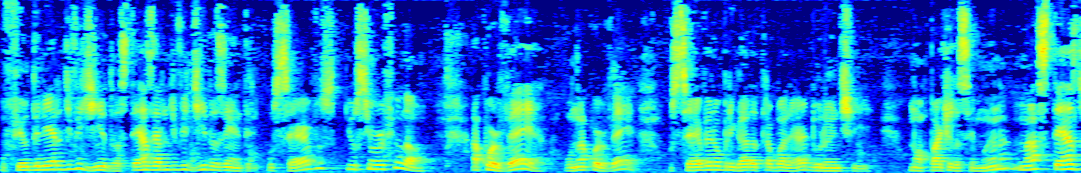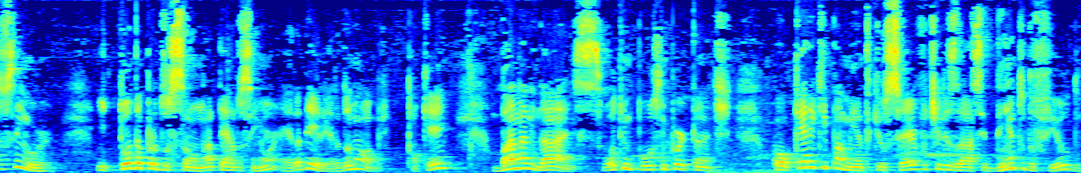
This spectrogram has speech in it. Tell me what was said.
o feudo ele era dividido, as terras eram divididas entre os servos e o senhor feudal. A corvéia, ou na corvéia, o servo era obrigado a trabalhar durante uma parte da semana nas terras do senhor. E toda a produção na terra do senhor era dele, era do nobre, ok? Banalidades, outro imposto importante. Qualquer equipamento que o servo utilizasse dentro do feudo,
